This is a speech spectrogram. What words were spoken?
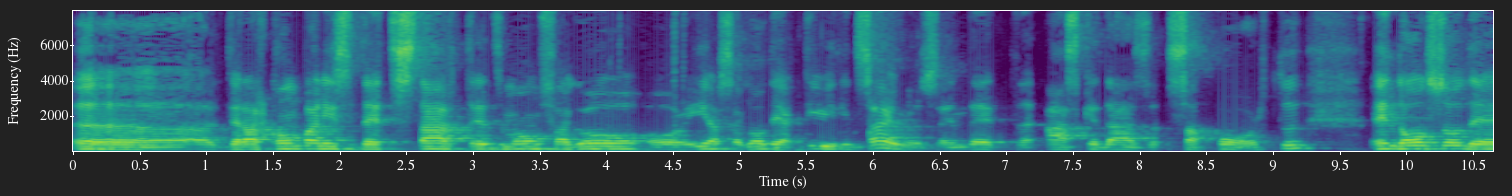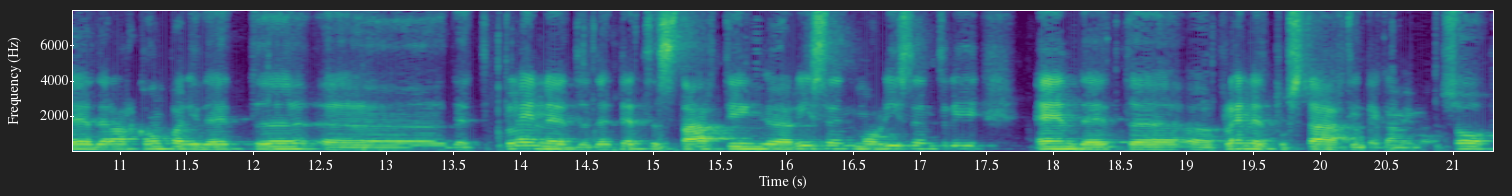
uh, uh, there are companies that started months ago or years ago the activity in Cyprus and that asked us support. And also the, there are companies that uh, that planned that, that starting uh, recent more recently and that uh, planned to start in the coming months. So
